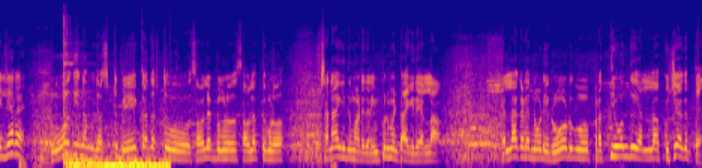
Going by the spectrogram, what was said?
ಎಲ್ಲಿಯಾರ ಓದಿ ನಮ್ಗೆ ಅಷ್ಟು ಬೇಕಾದಷ್ಟು ಸೌಲಭ್ಯಗಳು, ಸವಲತ್ತುಗಳು ಚೆನ್ನಾಗಿ ಇದು ಮಾಡಿದ್ದಾರೆ, ಇಂಪ್ರೂವ್ಮೆಂಟ್ ಆಗಿದೆ ಎಲ್ಲ. ಎಲ್ಲ ಕಡೆ ನೋಡಿ, ರೋಡ್ಗೂ ಪ್ರತಿಯೊಂದು ಎಲ್ಲ ಖುಷಿ ಆಗುತ್ತೆ.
